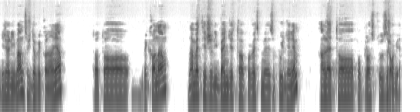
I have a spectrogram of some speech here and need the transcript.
jeżeli mam coś do wykonania, to to wykonam. Nawet jeżeli będzie to powiedzmy z opóźnieniem, ale to po prostu zrobię.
